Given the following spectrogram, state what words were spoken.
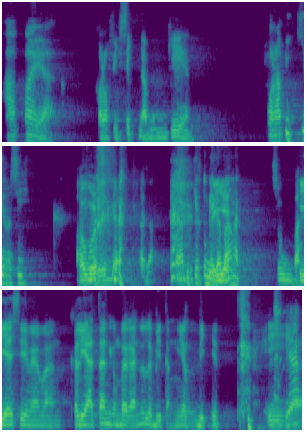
apa ya kalau fisik nggak mungkin pola pikir sih Oh, beda pola pikir tuh beda Iya. banget sumpah Iya sih memang. Kelihatan kembaran lu lebih tengil dikit. iya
